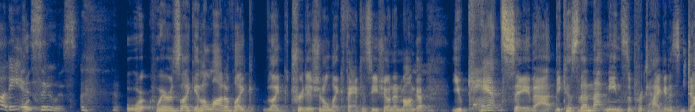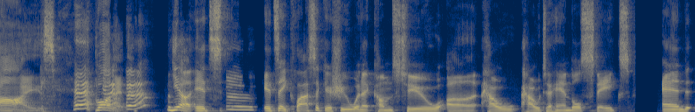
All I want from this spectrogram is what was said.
Reality ensues. Whereas, like in a lot of like like traditional like fantasy shonen manga, you can't say that because then that means the protagonist dies. But- yeah, it's it's a classic issue when it comes to uh how how to handle stakes and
